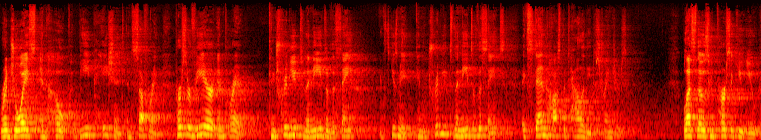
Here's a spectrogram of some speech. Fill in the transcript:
Rejoice in hope, be patient in suffering, persevere in prayer, contribute to the needs of the saint, excuse me, contribute to the needs of the saints, extend hospitality to strangers. Bless those who persecute you,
